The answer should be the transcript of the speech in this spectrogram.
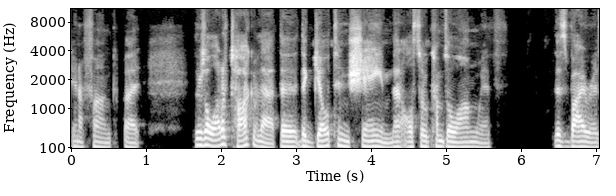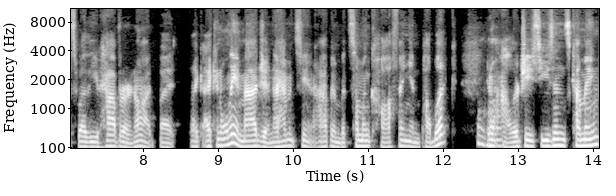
in a funk. But there's a lot of talk of that, the the guilt and shame that also comes along with this virus, whether you have it or not. But like I can only imagine, I haven't seen it happen, but someone coughing in public, you know, Mhm. allergy season's coming.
